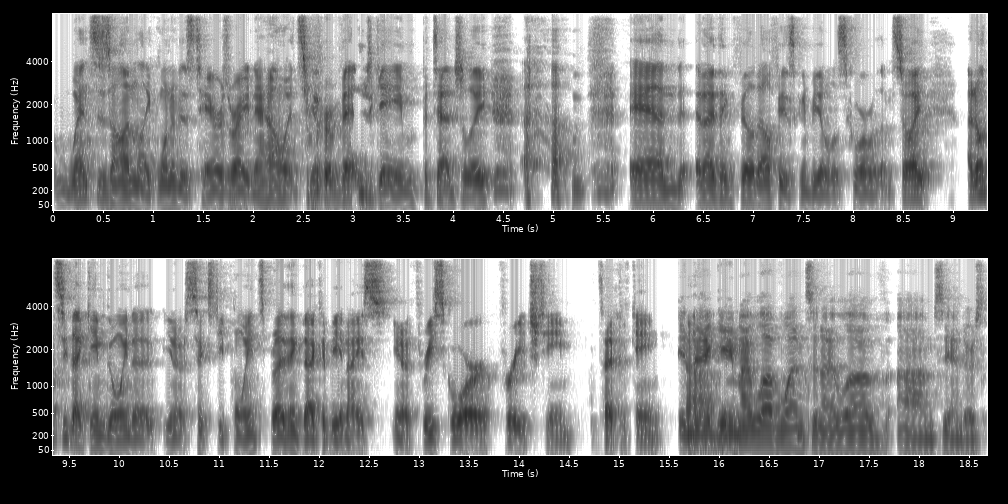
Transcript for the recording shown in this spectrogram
Wentz is on like one of his tears right now. It's a yep. revenge game potentially, um, and and I think Philadelphia is going to be able to score with him. So I I don't see that game going to you know sixty points, but I think that could be a nice you know three score for each team type of game. In that um, game, I love Wentz and I love um, Sanders.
